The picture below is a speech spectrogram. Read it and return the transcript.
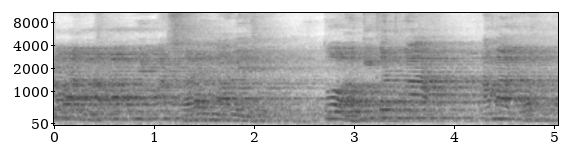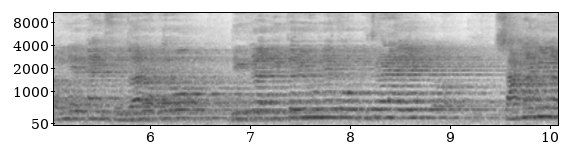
આવા મા બાપને પણ શરમ આવે છે. તો હકીકતમાં આમાં તમે કાંઈ સુધારો કરો, દીકરા દીકરીઓને તો બિચારા એક સામાન્ય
